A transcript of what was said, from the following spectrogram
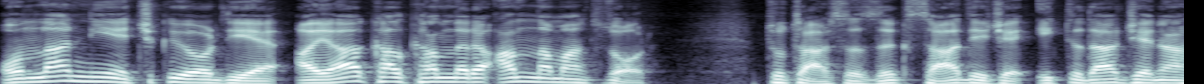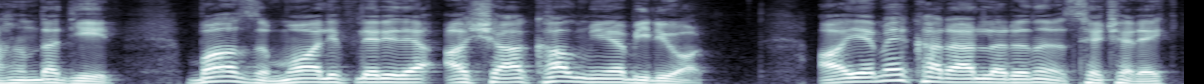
onlar niye çıkıyor diye ayağa kalkanları anlamak zor. Tutarsızlık sadece iktidar cenahında değil, bazı muhalifleri de aşağı kalmayabiliyor. AYM kararlarını seçerek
